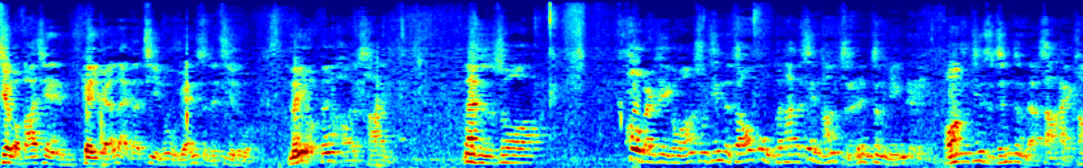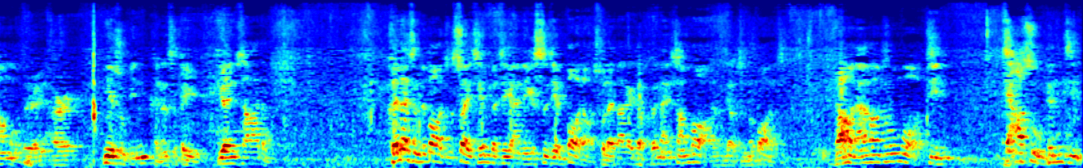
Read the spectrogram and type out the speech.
结果发现跟原来的记录、原始的记录没有分毫的差异，那就是说，后边这个王书金的招供和他的现场指认证明，王书金是真正的杀害康某的人，而聂树斌可能是被冤杀的。河南省的报纸率先把这样的一个事件报道出来，大概叫《河南商报》还是叫什么报纸？然后南方周末紧加速跟进，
